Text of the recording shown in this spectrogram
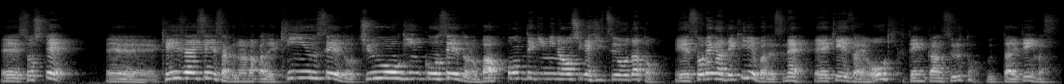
えー、そして、えー、経済政策の中で金融制度、中央銀行制度の抜本的見直しが必要だと、えー、それができればですね、え、経済を大きく転換すると訴えています。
